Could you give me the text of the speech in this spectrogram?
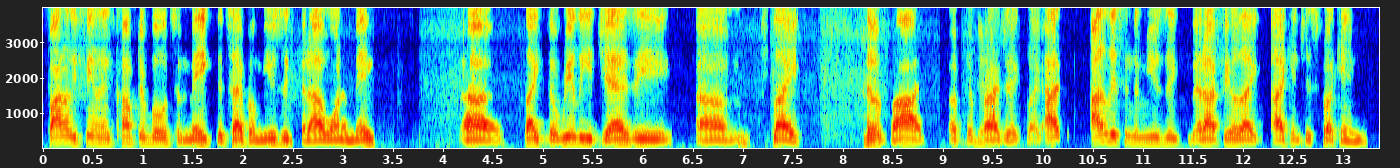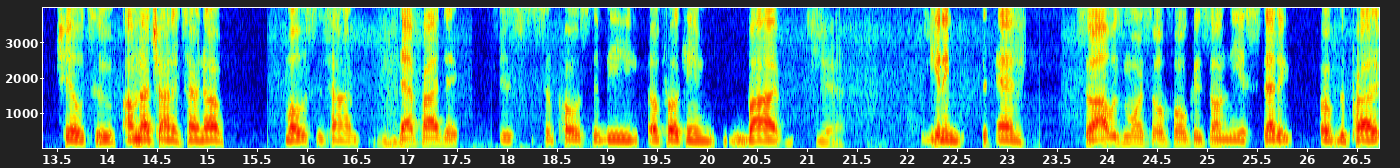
finally feeling comfortable to make the type of music that I want to make. Uh, like the really jazzy, um, like the vibe of the Yeah. project. Like I, I listen to music that I feel like I can just fucking chill to. I'm not trying to turn up most of the time. Mhm. That project is supposed to be a fucking vibe Yeah. getting to the end. So I was more so focused on the aesthetic of the pro-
